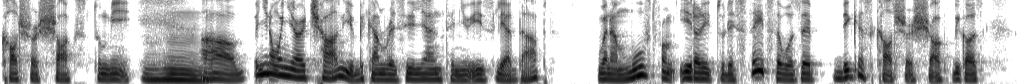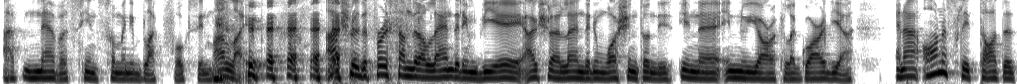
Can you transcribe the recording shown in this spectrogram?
cultural shocks to me. Uh, but you know, when you're a child, you become resilient and you easily adapt when I moved from Italy to the States, there was a biggest culture shock because I've never seen so many black folks in my life. actually, the first time that I landed in VA, actually I landed in Washington, in uh, in New York, LaGuardia, and I honestly thought that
